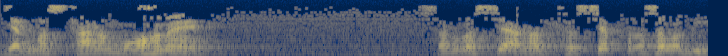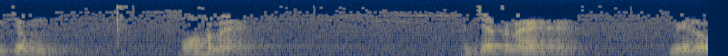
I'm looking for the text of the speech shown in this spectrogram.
జన్మస్థానం మోహమే. సర్వస్య అనర్థస్య ప్రసవ బీజం మోహమే. అంచేతనే మీరు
